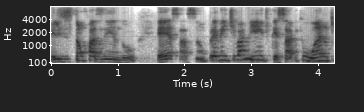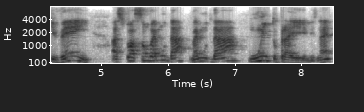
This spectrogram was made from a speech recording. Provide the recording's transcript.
eles estão fazendo essa ação preventivamente, porque sabe que o ano que vem a situação vai mudar, vai mudar muito para eles, né?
